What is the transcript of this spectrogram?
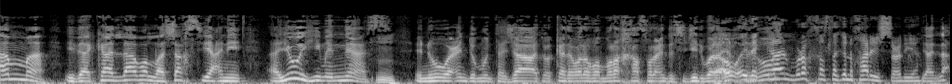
أما إذا كان لا والله شخص يعني يوهم الناس م. انه هو عنده منتجات وكذا ولا هو مرخص ولا عنده سجل ولا أو إذا. كان مرخص لكنه خارج السعودية. يعني لا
